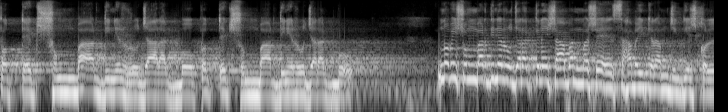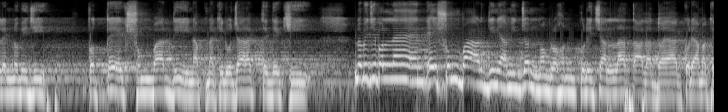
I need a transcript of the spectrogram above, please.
প্রত্যেক সোমবার দিনের রোজা রাখব, প্রত্যেক সোমবার দিনের রোজা রাখব। নবী সোমবার দিনের রোজা রাখতেন এই শাবান মাসে। সাহাবাই কেরাম জিজ্ঞেস করলেন, নবীজি, প্রত্যেক সোমবার দিন আপনাকে রোজা রাখতে দেখি। নবীজি বললেন, এই সোমবার দিনে আমি জন্মগ্রহণ করেছি, আল্লাহ তালা দয়া করে আমাকে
